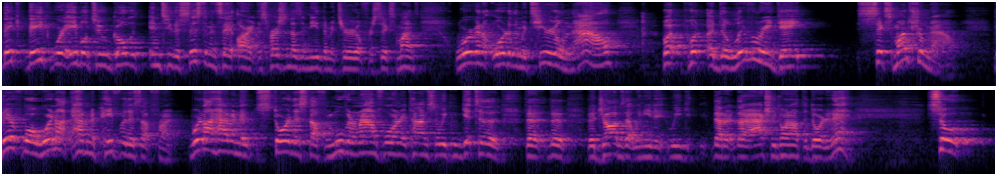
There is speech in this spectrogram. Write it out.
they they were able to go into the system and say, all right, this person doesn't need the material for six months. We're gonna order the material now, but put a delivery date six months from now. Therefore, we're not having to pay for this up front. We're not having to store this stuff and move it around 400 times so we can get to the, the, the, the jobs that we need to, we, that, are, that are actually going out the door today. So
